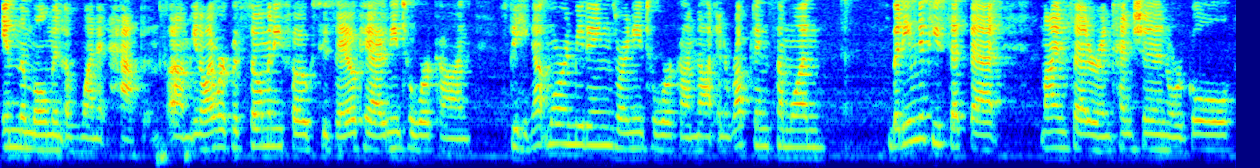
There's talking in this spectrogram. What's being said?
in the moment of when it happens. Um, you know, I work with so many folks who say, okay, I need to work on speaking up more in meetings or I need to work on not interrupting someone. But even if you set that mindset or intention or goal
